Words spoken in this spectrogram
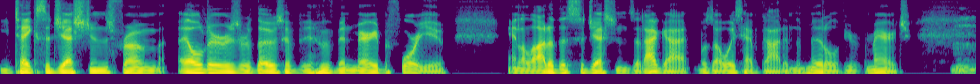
you take suggestions from elders or those who've, who've been married before you. And a lot of the suggestions that I got was always have God in the middle of your marriage. Mm-hmm.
